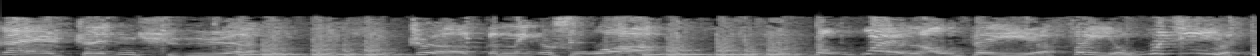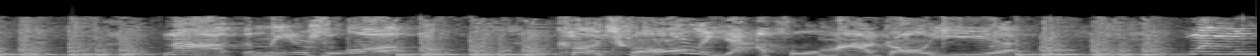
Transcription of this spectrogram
还真屈，这个你说都怪老贼费无忌，那个你说可巧了丫头马昭仪，文武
